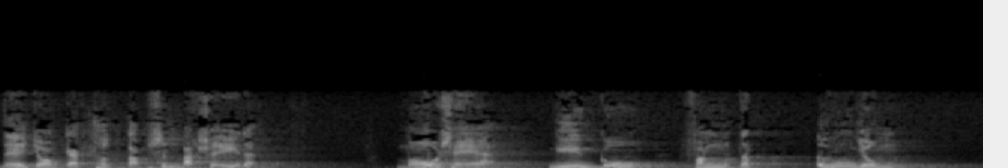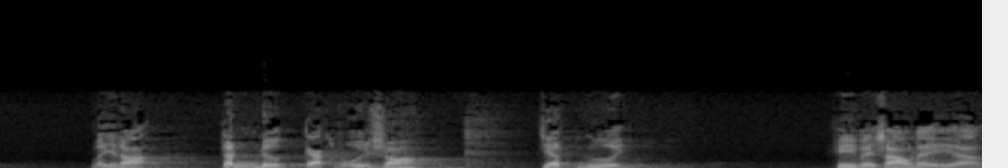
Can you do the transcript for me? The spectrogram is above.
để cho các thực tập sinh bác sĩ đó mổ xẻ, nghiên cứu, phân tích, ứng dụng. Và do đó tránh được các rủi ro chết người. Khi về sau này à,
